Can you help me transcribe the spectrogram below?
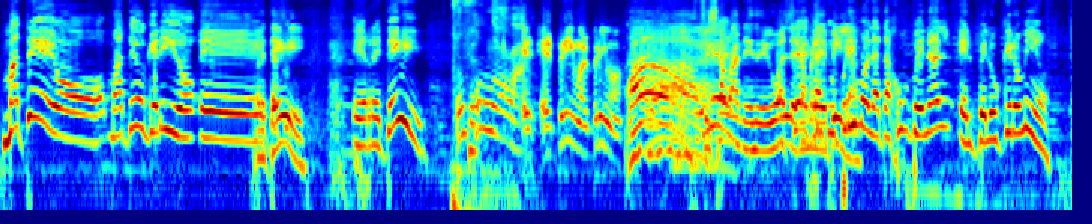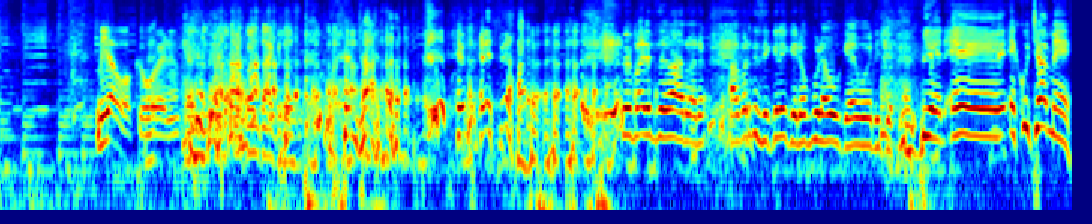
Mateo. Mateo querido. Eh, Retegui. ¿estás- Eh, Retegui. El, el primo, el primo. Ah, se bien. llaman de igual o de sea nombre que a de tu pila. primo le atajó un penal el peluquero mío. Mira vos, qué bueno. Contactos. Me parece bárbaro. Me parece bárbaro. Aparte se cree que no fue una búsqueda, es buenísimo. Bien, eh, escúchame.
